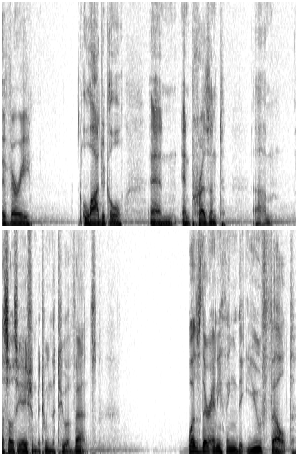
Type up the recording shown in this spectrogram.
a very logical and and present um, association between the two events. Was there anything that you felt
